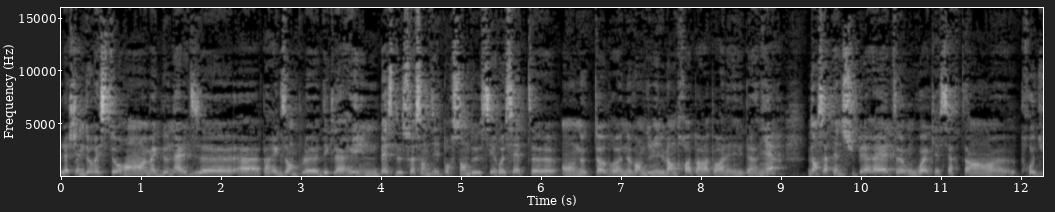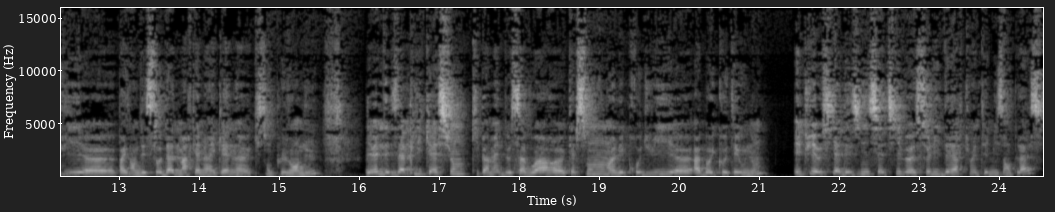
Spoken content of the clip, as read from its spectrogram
La chaîne de restaurants euh, McDonald's euh, a par exemple déclaré une baisse de 70% de ses recettes euh, en octobre-novembre 2023 par rapport à l'année dernière. Dans certaines supérettes, on voit qu'il y a certains produits, par exemple des sodas de marque américaine, qui sont plus vendus. Il y a même des applications qui permettent de savoir quels sont les produits à boycotter ou non. Et puis aussi, il y a des initiatives solidaires qui ont été mises en place.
